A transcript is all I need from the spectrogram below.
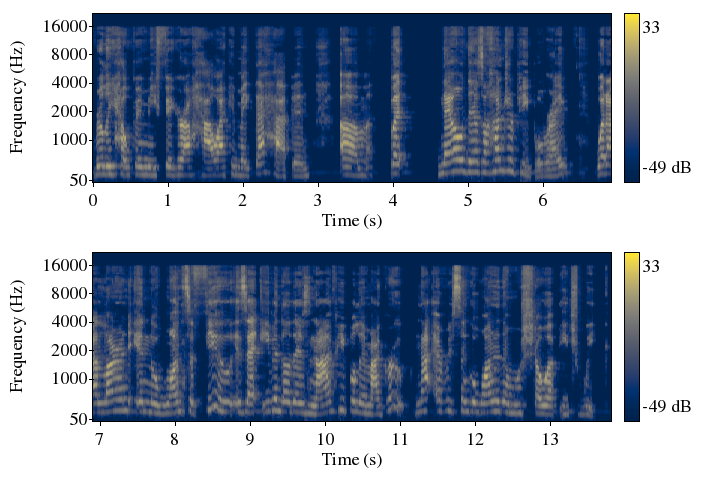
really helping me figure out how I can make that happen. Um, but now there's a hundred people, right? What I learned in the one to few is that even though there's nine people in my group, not every single one of them will show up each week.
